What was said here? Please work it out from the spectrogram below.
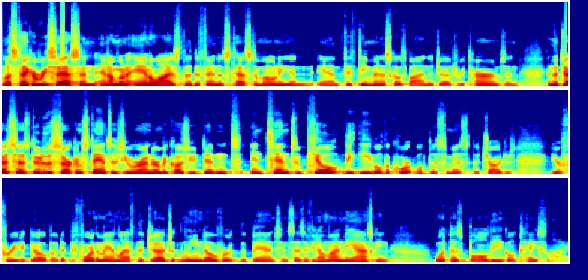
let's take a recess and, and I'm going to analyze the defendant's testimony. And, and 15 minutes goes by and the judge returns. And, and the judge says, Due to the circumstances you were under and because you didn't intend to kill the eagle, the court will dismiss the charges. You're free to go. But before the man left, the judge leaned over the bench and says, If you don't mind me asking, what does bald eagle taste like?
